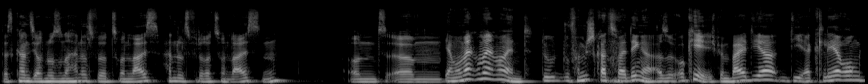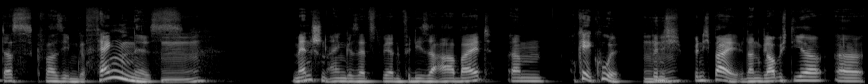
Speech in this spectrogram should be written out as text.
das kann sich auch nur so eine Handelsföderation, leis Handelsföderation leisten. Und ähm, Ja, Moment, Moment, Moment. Du, du vermischst gerade zwei Dinge. Also, okay, ich bin bei dir. Die Erklärung, dass quasi im Gefängnis mhm. Menschen eingesetzt werden für diese Arbeit, ähm, okay, cool. Bin, Mhm. ich, bin ich bei. Dann glaube ich dir, äh,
